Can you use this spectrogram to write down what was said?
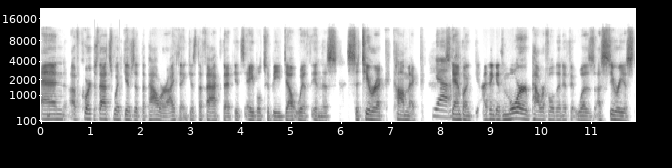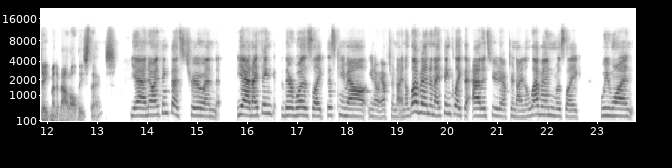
And of course that's what gives it the power i think is the fact that it's able to be dealt with in this satiric comic yeah. standpoint. I think it's more powerful than if it was a serious statement about all these things. Yeah, no, I think that's true. And yeah, and I think there was like this came out, you know, after 9 11. And I think like the attitude after 9 11 was like, we want,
